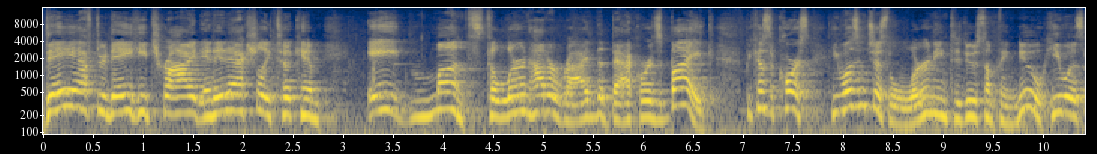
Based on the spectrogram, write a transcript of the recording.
Day after day he tried, and it actually took him eight months to learn how to ride the backwards bike. Because, of course, he wasn't just learning to do something new, he was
